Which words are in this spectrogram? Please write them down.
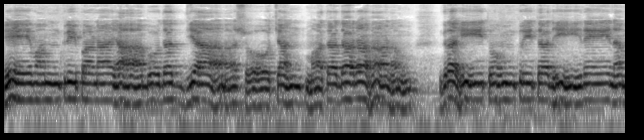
एवं कृपणया बुदध्या शोचन्मतदर्हणं ग्रहीतुं कृतधीरेणं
